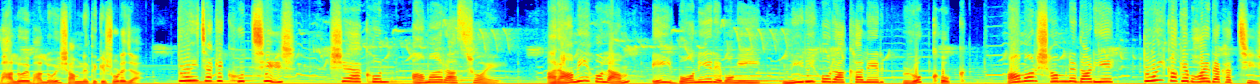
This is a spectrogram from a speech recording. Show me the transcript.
ভালোই ভালোই সামনে থেকে সরে যা। তুই যাকে খুঁজছিস সে এখন আমার আশ্রয়ে। আর আমি হলাম এই বনের এবং এই নিরীহ রাখালের রক্ষক। আমার সামনে দাঁড়িয়ে তুই কাকে ভয় দেখাচ্ছিস?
